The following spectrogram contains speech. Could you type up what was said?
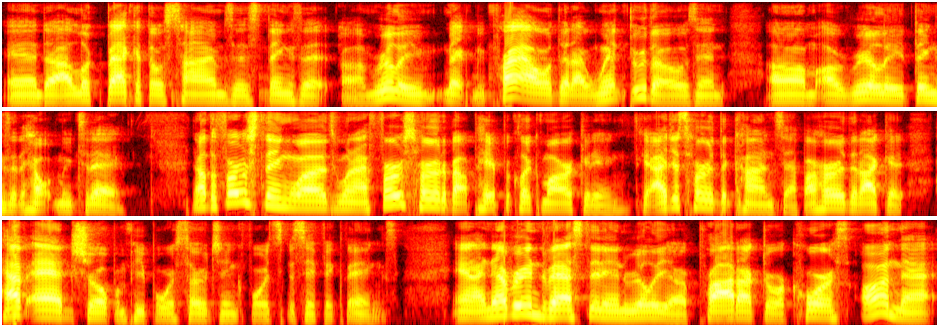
And uh, I look back at those times as things that um, really make me proud that I went through those and um, are really things that helped me today. Now, the first thing was when I first heard about pay per click marketing, okay, I just heard the concept. I heard that I could have ads show up when people were searching for specific things. And I never invested in really a product or a course on that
